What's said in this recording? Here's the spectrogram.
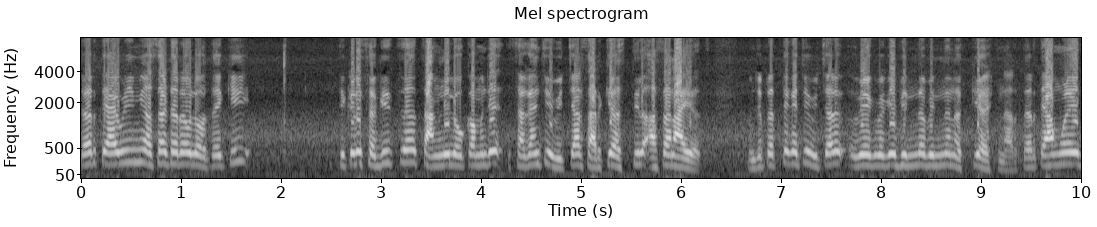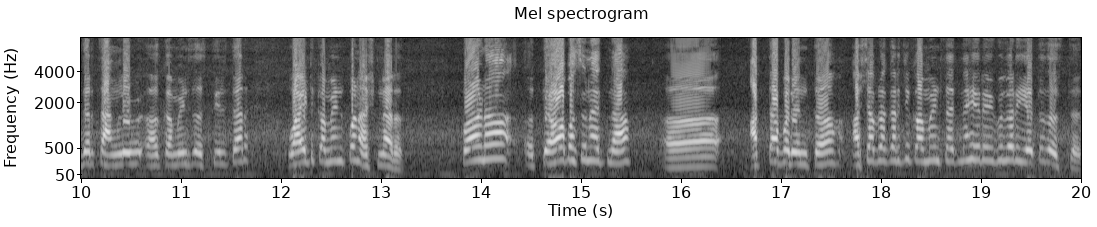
तर त्यावेळी मी असं ठरवलं होतं की तिकडे सगळीच चांगली लोक म्हणजे सगळ्यांचे विचार सारखे असतील असं नाहीच. म्हणजे प्रत्येकाचे विचार वेगवेगळे भिन्न भिन्न नक्की असणार. तर त्यामुळे जर चांगले कमेंट्स असतील तर वाईट कमेंट पण असणारच. पण तेव्हापासून आहेत ना आत्तापर्यंत अशा प्रकारची कमेंट्स आहेत ना हे रेग्युलर येतच असतात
